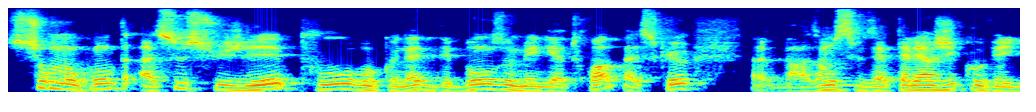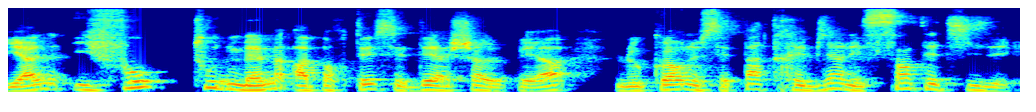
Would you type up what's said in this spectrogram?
sur mon compte à ce sujet pour reconnaître des bons oméga 3 parce que, euh, par exemple, si vous êtes allergique aux vegan, il faut tout de même apporter ces DHA EPA. Le corps ne sait pas très bien les synthétiser.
